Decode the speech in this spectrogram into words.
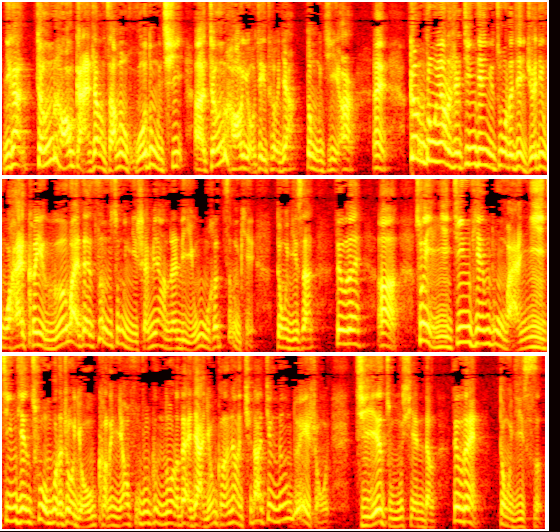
你看正好赶上咱们活动期啊，正好有这特价。动机二，哎，更重要的是，今天你做了这决定，我还可以额外再赠送你什么样的礼物和赠品。动机三，对不对啊？所以你今天不买，你今天错过了之后，有可能你要付出更多的代价，有可能让其他竞争对手捷足先登，对不对？动机四，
